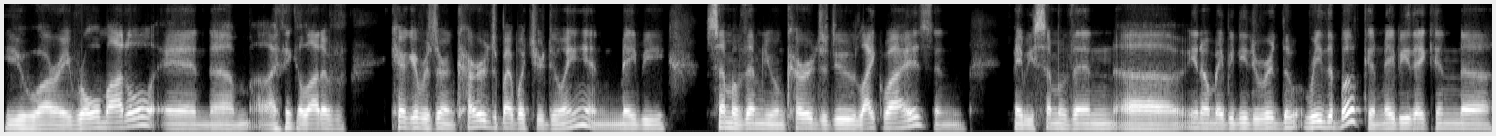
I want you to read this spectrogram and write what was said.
You are a role model. And um, I think a lot of caregivers are encouraged by what you're doing. And maybe some of them you encourage to do likewise. And maybe some of them, uh, you know, maybe need to read the, read the book and maybe they can uh,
